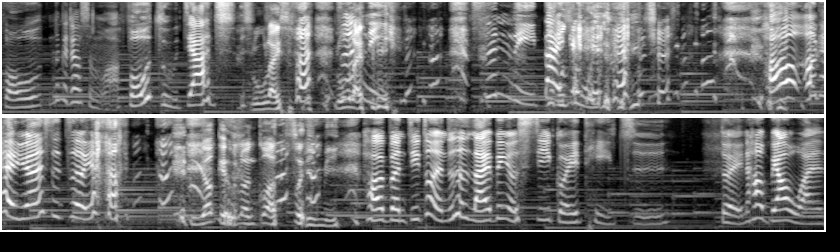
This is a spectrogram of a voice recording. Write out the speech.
佛那个叫什么啊？佛祖加持，如来是如来是你是你带给。好，OK，原来是这样。你不要给我乱挂罪名。好，本集重点就是来宾有吸鬼体质，对，然后不要玩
